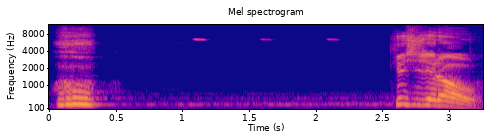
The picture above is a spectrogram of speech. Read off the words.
어? 계시제라오.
